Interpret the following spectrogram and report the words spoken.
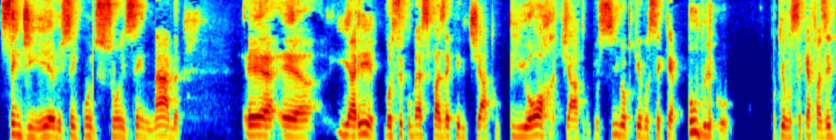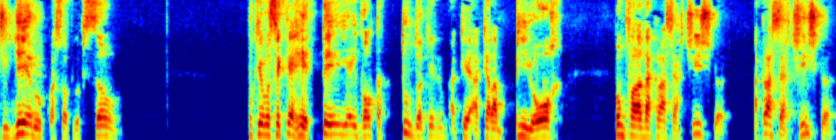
sem dinheiro, sem condições, sem nada. É, é, e aí você começa a fazer aquele teatro, pior teatro possível, porque você quer público, porque você quer fazer dinheiro com a sua profissão, porque você quer reter, e aí volta tudo aquele, aquela pior Vamos falar da classe artística? A classe artística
